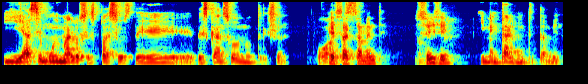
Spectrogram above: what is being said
y hace muy malos espacios de descanso o nutrición. Exactamente. Sí, sí. Y mentalmente también.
